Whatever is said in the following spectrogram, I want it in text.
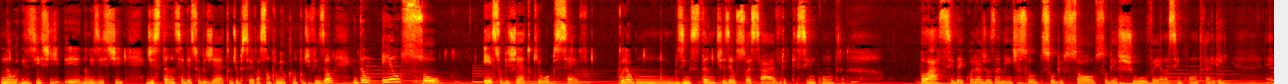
não existe, eh, não existe distância desse objeto de observação para o meu campo de visão. Então, eu sou esse objeto que eu observo. Por alguns instantes, eu sou essa árvore que se encontra plácida e corajosamente sob, sob o sol, sob a chuva, e ela se encontra ali, é,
